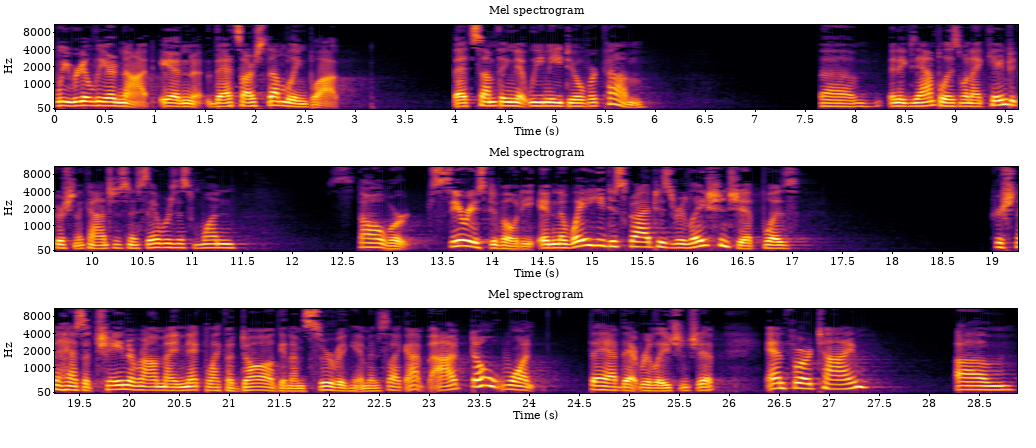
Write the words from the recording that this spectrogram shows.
We really are not, and that's our stumbling block. That's something that we need to overcome. Um, an example is when I came to Krishna consciousness, there was this one stalwart, serious devotee, and the way he described his relationship was Krishna has a chain around my neck like a dog and I'm serving him. And it's like, I, I don't want to have that relationship. And for a time, um,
